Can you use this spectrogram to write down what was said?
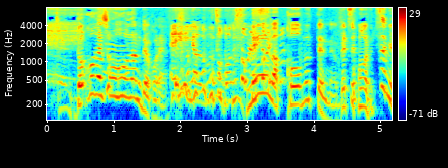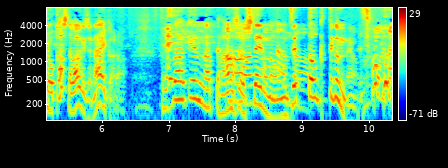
どこが情報なんだよこれ。いやもうそこそれそれ。迷惑被ってんのよ。別に俺罪を犯したわけじゃないから。ふざけんなって話をしてんのもう絶対送ってくんなよ。そうな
